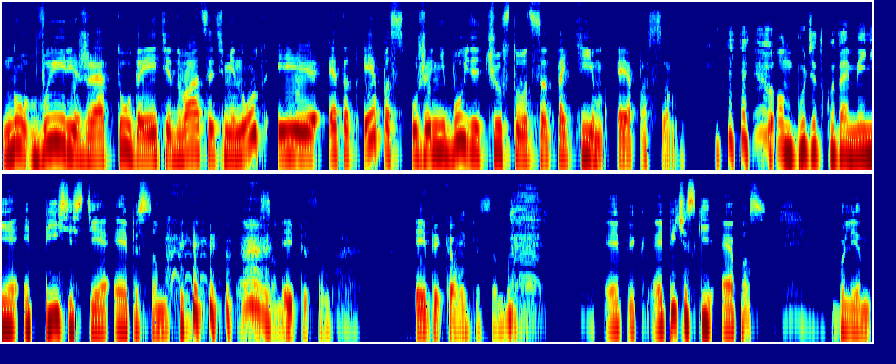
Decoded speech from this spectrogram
ну, вырежи оттуда эти 20 минут, и этот эпос уже не будет чувствоваться таким эпосом. Он будет куда менее эписистее эписом. Эписом. Эпиком. Эписом. Эпик. Эпический эпос. Блин.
